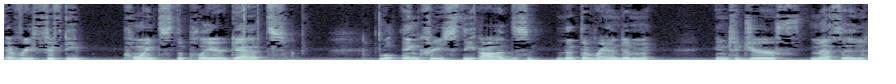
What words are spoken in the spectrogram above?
every 50 points the player gets will increase the odds that the random integer method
